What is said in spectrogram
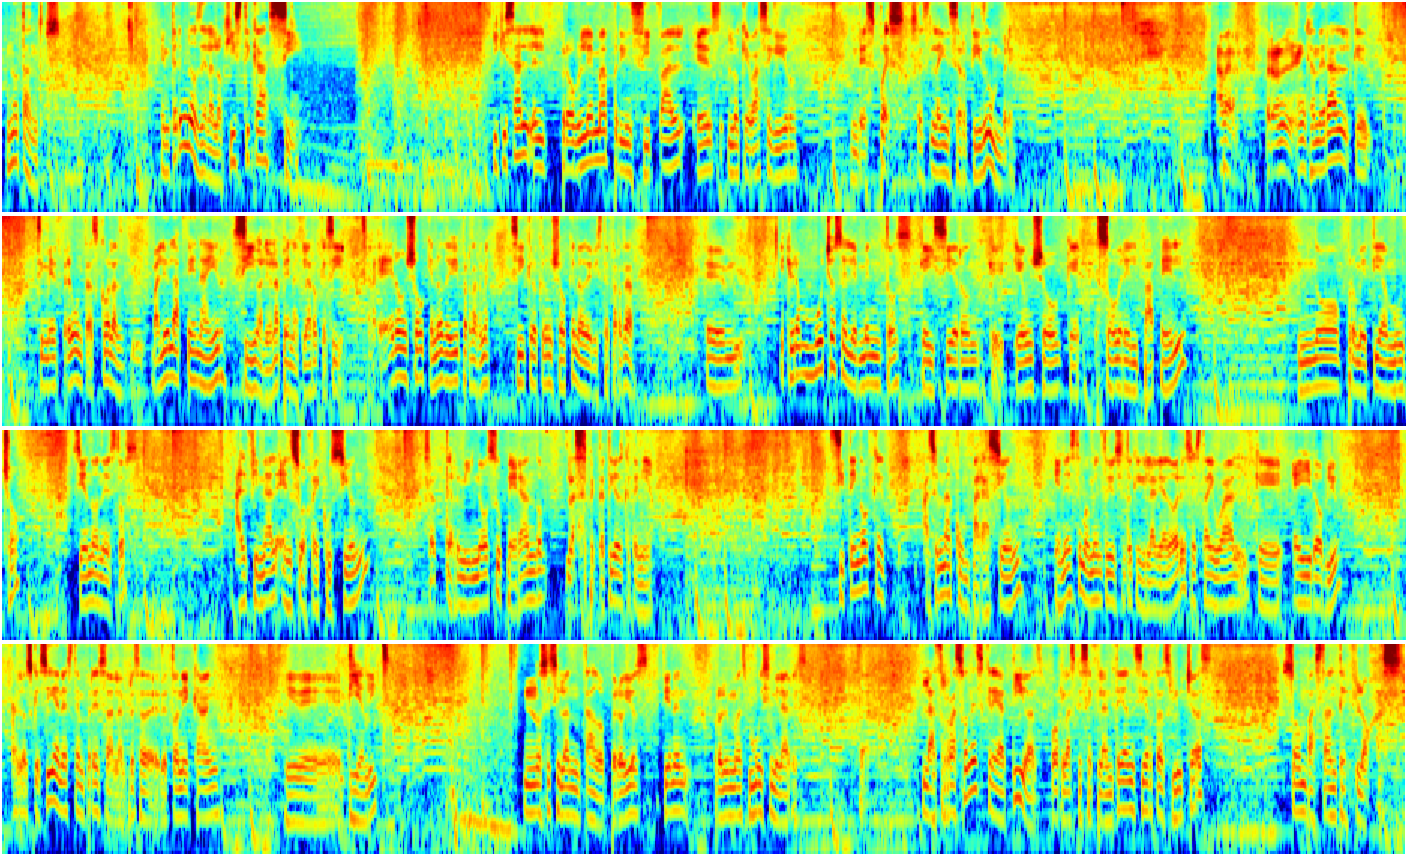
no tantos. En términos de la logística, sí. Y quizá el problema principal es lo que va a seguir después. Es la incertidumbre a ver, pero en general, que si me preguntas, Colas, ¿valió la pena ir? Sí, valió la pena, claro que sí. ¿Era un show que no debí perderme? Sí, creo que era un show que no debiste perder. Eh, y que hubo muchos elementos que hicieron que un show que sobre el papel no prometía mucho, siendo honestos, al final en su ejecución o sea, terminó superando las expectativas que tenía. Si tengo que hacer una comparación, en este momento yo siento que Gladiadores está igual que AEW. A los que siguen esta empresa, la empresa de, de Tony Khan y de The Elite, no sé si lo han notado, pero ellos tienen problemas muy similares. Las razones creativas por las que se plantean ciertas luchas son bastante flojas.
